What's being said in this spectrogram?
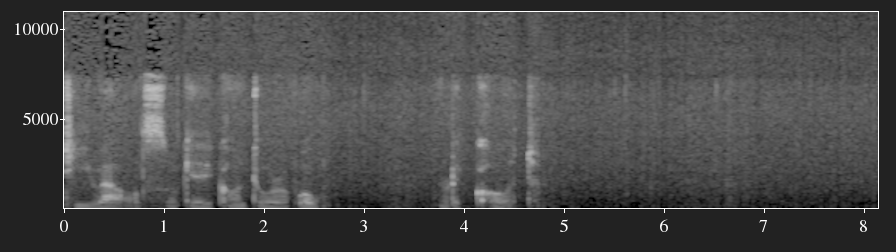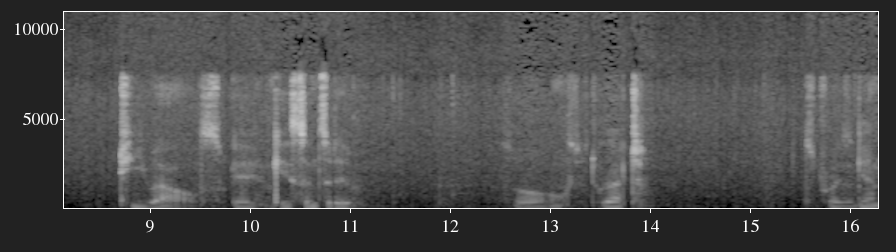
t-vals okay contour of oh what do I call it? T-vals okay case sensitive. So let's just do that. Let's try this again.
